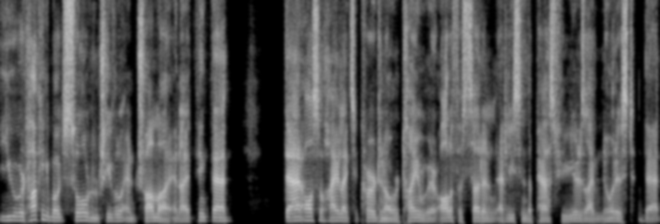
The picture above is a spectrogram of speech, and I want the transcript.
you were talking about soul retrieval and trauma, and I think that that also highlights a current in our time where all of a sudden, at least in the past few years, I've noticed that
